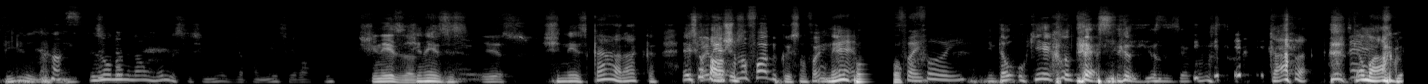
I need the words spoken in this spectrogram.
Filho da mãe. Nossa. Eles vão dominar o mundo, esses chineses, japoneses, sei lá o quê. Chinesa. Chineses. Isso. Chineses, caraca. É isso que Foi eu falo. xenofóbico, isso não foi? Nem um É. pouco. Foi. Foi. Então, o que acontece? Meu Deus do céu. como- Cara, isso é uma água.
